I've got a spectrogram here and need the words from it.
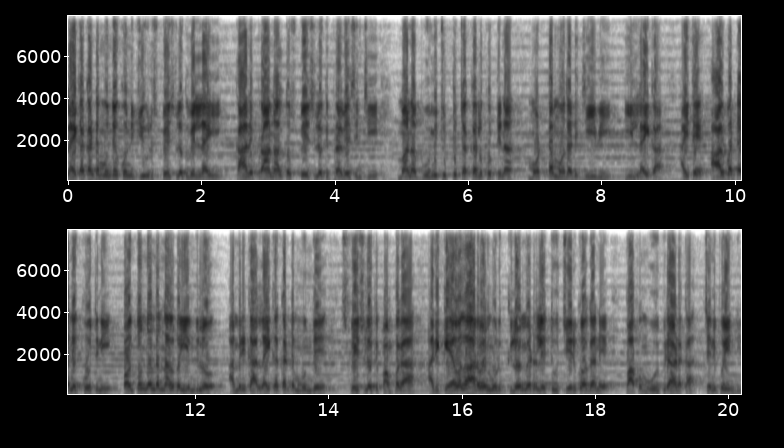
లైక కంటే ముందే కొన్ని జీవులు స్పేస్లోకి వెళ్ళాయి కానీ ప్రాణాలతో స్పేస్లోకి ప్రవేశించి మన భూమి చుట్టూ చక్కర్లు కొట్టిన మొట్టమొదటి జీవి ఈ లైక. అయితే ఆల్బర్ట్ అనే కోతిని పంతొమ్మిది వందల నలభై ఎనిమిదిలో అమెరికా లైక కంటే ముందే స్పేస్లోకి పంపగా అది కేవలం అరవై మూడు కిలోమీటర్ల ఎత్తుకు చేరుకోగానే పాపం ఊపిరాడక చనిపోయింది.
